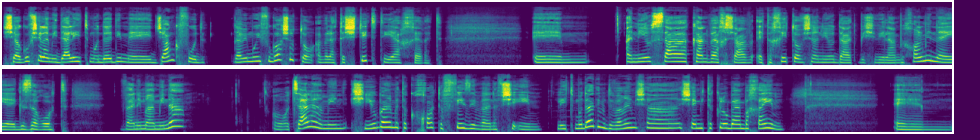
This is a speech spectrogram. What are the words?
שהגוף שלהם ידע להתמודד עם junk uh, food, גם אם הוא יפגוש אותו, אבל התשתית תהיה אחרת. Um, אני עושה כאן ועכשיו את הכי טוב שאני יודעת בשבילם בכל מיני uh, גזרות, ואני מאמינה, או רוצה להאמין, שיהיו בהם את הכוחות הפיזיים והנפשיים להתמודד עם דברים ש... שהם ייתקלו בהם בחיים. אמ,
